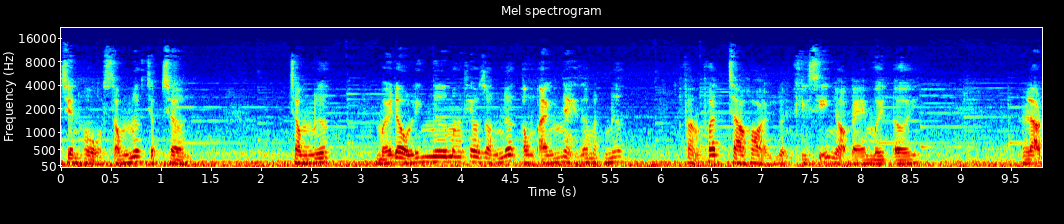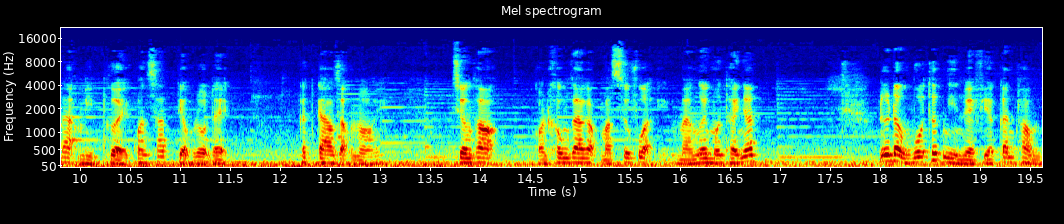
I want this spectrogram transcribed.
trên hồ sóng nước chập chờn. Trong nước, mấy đầu linh ngư mang theo giọt nước ống ánh nhảy ra mặt nước, phảng phất chào hỏi luyện khí sĩ nhỏ bé mới tới. Lão đạo mỉm cười quan sát tiểu đồ đệ, cất cao giọng nói trường thọ còn không ra gặp mặt sư phụ mà ngươi muốn thấy nhất. Nữ đồng vô thức nhìn về phía căn phòng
